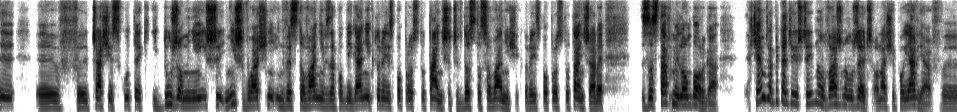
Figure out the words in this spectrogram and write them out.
y, w czasie skutek i dużo mniejszy niż właśnie inwestowanie w zapobieganie, które jest po prostu tańsze, czy w dostosowanie się, które jest po prostu tańsze. Ale zostawmy Lomborga. Chciałem zapytać o jeszcze jedną ważną rzecz. Ona się pojawia w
